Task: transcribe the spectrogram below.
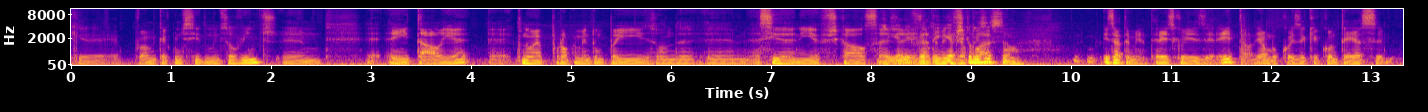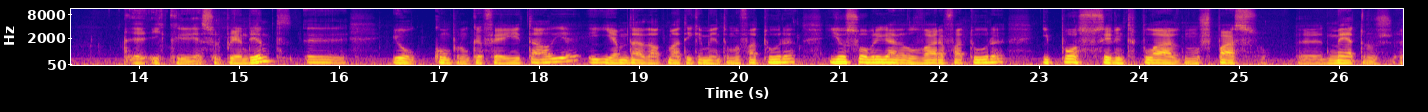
que provavelmente é conhecido de muitos ouvintes, eh, eh, em Itália, que não é propriamente um país onde a cidadania fiscal Sim, seja é diferente, exatamente é exemplar. fiscalização. Exatamente, era isso que eu ia dizer. A Itália é uma coisa que acontece e que é surpreendente. Eu compro um café em Itália e é-me dada automaticamente uma fatura e eu sou obrigado a levar a fatura e posso ser interpelado num espaço de metros eh,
